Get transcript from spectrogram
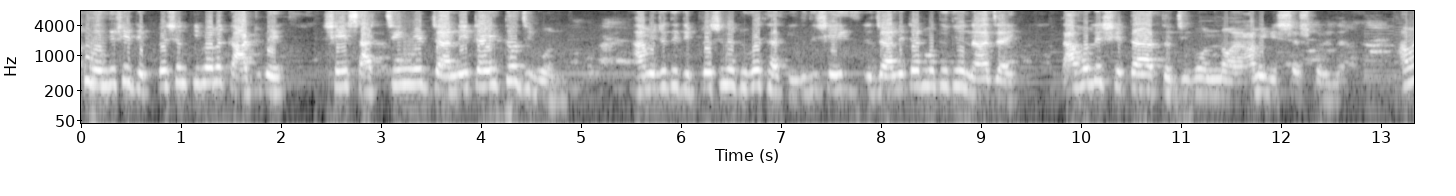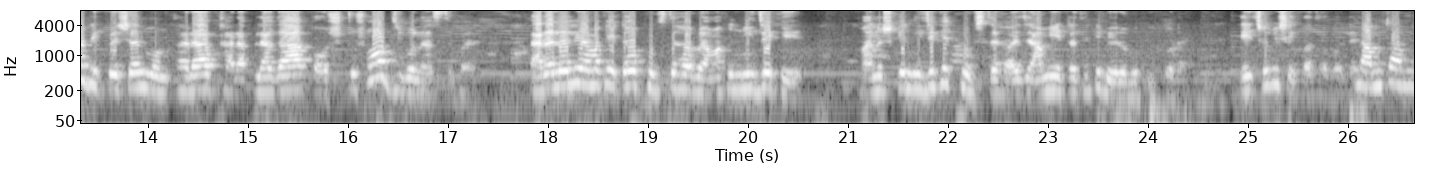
কিন্তু সেই ডিপ্রেশন কীভাবে কাটবে সেই সার্চিং এর জার্নিটাই তো জীবন। আমি যদি ডিপ্রেশনে ডুবে থাকি যদি সেই জার্নিটার মধ্যে দিয়ে না যাই তাহলে সেটা তো জীবন নয় আমি বিশ্বাস করি না। আমার ডিপ্রেশন মন খারাপ খারাপ লাগা কষ্ট সব জীবনে আসতে পারে। প্যারালালি আমাকে এটাও খুঁজতে হবে আমাকে নিজেকে মানুষকে নিজেকে খুঁজতে হয় যে আমি এটা থেকে বেরোবো কি করে। এই ছবি সে কথা বলে। নামটা আমি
